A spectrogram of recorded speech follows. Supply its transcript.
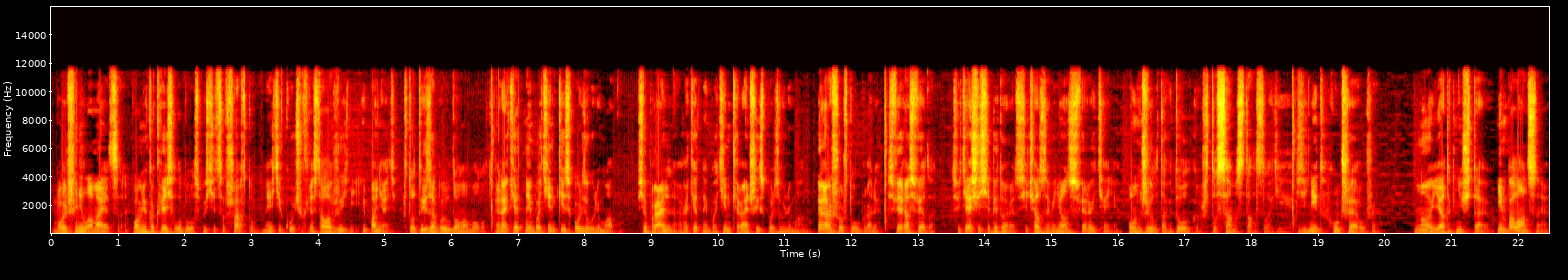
Больше не ломается. Помню, как весело было спуститься в шахту, найти кучу кристаллов жизни и понять, что ты забыл дома молот. Ракетные ботинки использовали ману. Все правильно, ракетные ботинки раньше использовали ману. Хорошо, что убрали. Сфера света. Светящийся питомец сейчас заменен сферой тени. Он жил так долго, что сам стал злодеем. Зенит – худшее оружие. Но я так не считаю. Имбалансное,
